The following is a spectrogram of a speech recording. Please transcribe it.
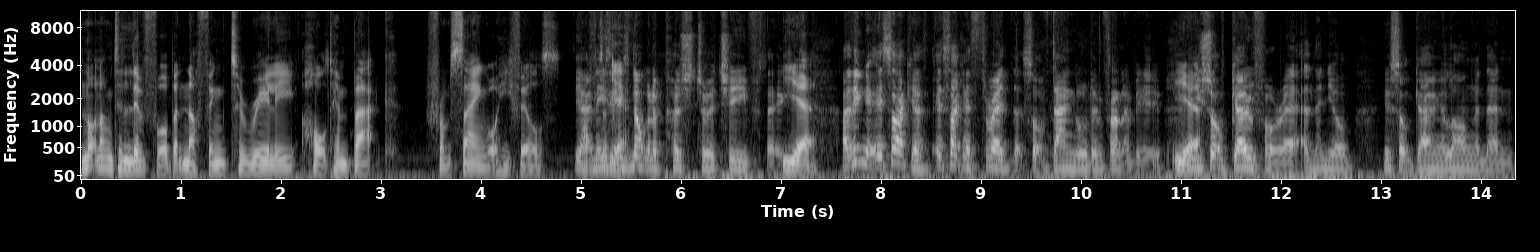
not nothing to live for, but nothing to really hold him back from saying what he feels. yeah, and he's. Yeah. he's not going to push to achieve things. yeah, I think it's like a it's like a thread that's sort of dangled in front of you. Yeah. You sort of go for it and then you're you're sort of going along and then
